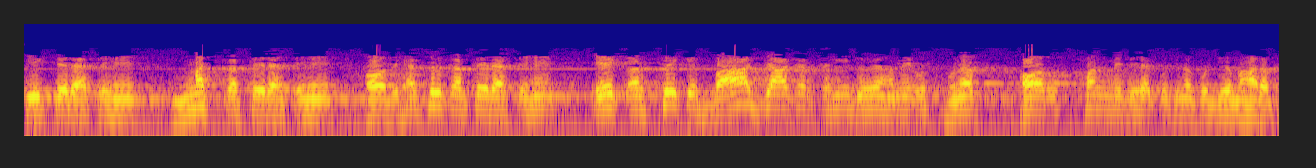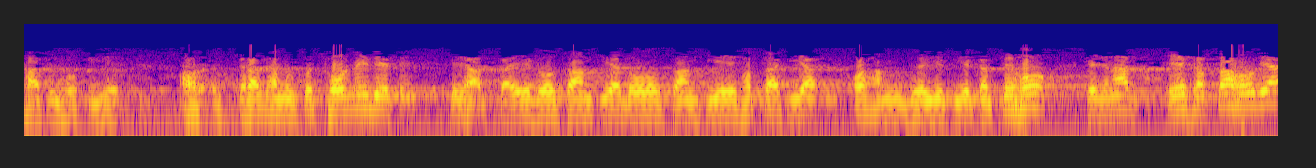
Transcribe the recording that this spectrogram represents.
سیکھتے رہتے ہیں، مت کرتے رہتے ہیں اور ریہرسل کرتے رہتے ہیں۔ ایک عرصے کے بعد جا کر کہیں جو ہے ہمیں اس ہنر اور اس فن میں جو ہے کچھ نہ کچھ جو ہے مہارت حاصل ہوتی ہے۔ اور اس طرح سے ہم اس کو چھوڑ نہیں دیتے کہ آپ کا ایک روز کام کیا، دو روز کام کیا ایک ہفتہ کیا اور ہم جو ہے یہ کرتے ہو کہ جناب ایک ہفتہ ہو گیا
